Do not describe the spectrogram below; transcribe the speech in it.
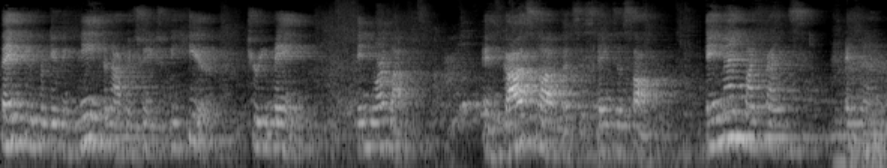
Thank you for giving me an opportunity to be here, to remain in your love, in God's love that sustains us all. Amen, my friends. Amen. Now,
